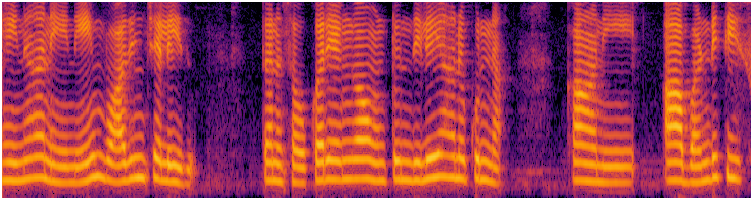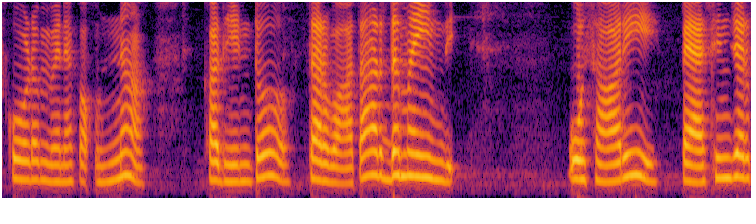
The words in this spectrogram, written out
అయినా నేనేం వాదించలేదు. తను సౌకర్యంగా ఉంటుందిలే అనుకున్నా. కానీ ఆ బండి తీసుకోవడం వెనక ఉన్న కథేంటో తర్వాత అర్థమైంది. ఓసారి ప్యాసింజర్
